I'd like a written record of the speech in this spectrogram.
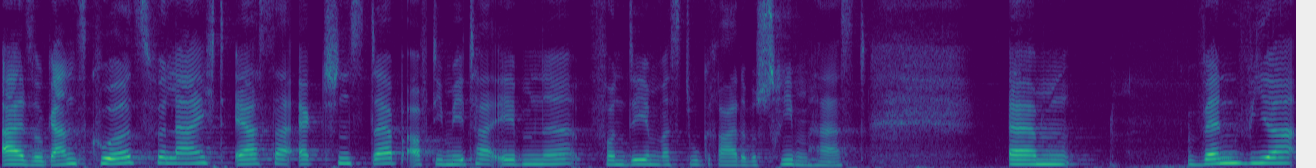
also ganz kurz vielleicht, erster Action-Step auf die Metaebene von dem, was du gerade beschrieben hast. Ähm, wenn wir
